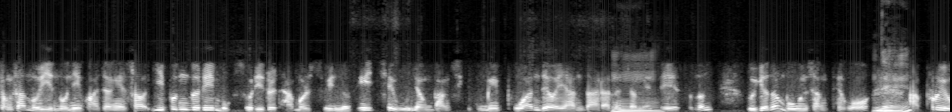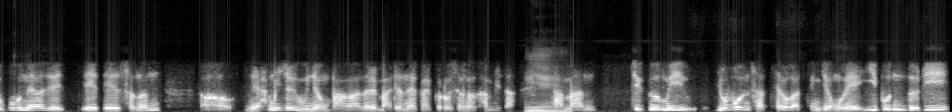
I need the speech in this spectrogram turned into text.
경사노위 논의 과정에서 이분들이 목소리를 담을 수 있는 회의체 운영 방식이 분명히 보완되어야 한다라는 음. 점에 대해서는 의견을 모은 상태고 네. 앞으로 이 부분에 대해서는 어, 네, 합리적인 운영 방안을 마련해 갈 거라고 생각합니다. 예. 다만 지금의 요번 사태와 같은 경우에 이분들이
